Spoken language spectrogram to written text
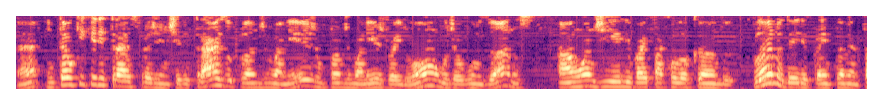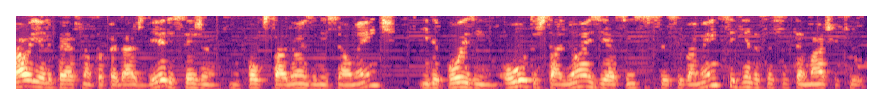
Né? Então, o que, que ele traz para a gente? Ele traz o plano de manejo, um plano de manejo aí longo, de alguns anos, aonde ele vai estar tá colocando o plano dele para implementar o ILPF na propriedade dele, seja em poucos talhões inicialmente, e depois em outros talhões, e assim sucessivamente, seguindo essa sistemática que o,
